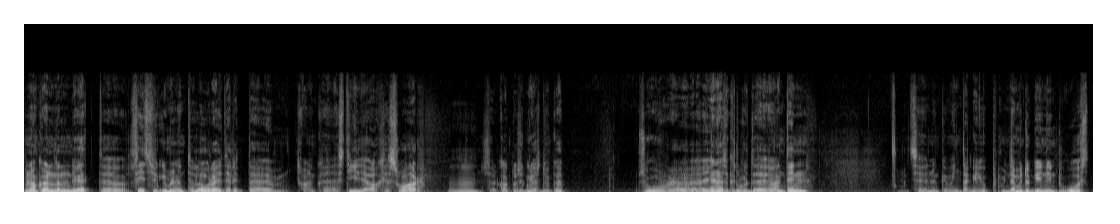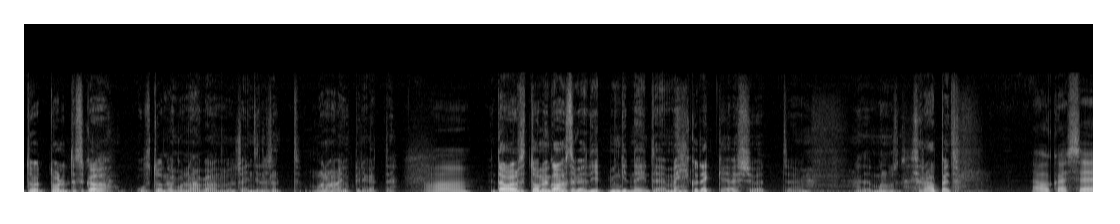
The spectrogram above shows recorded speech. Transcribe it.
noh, aga nad on tegelikult seitsmekümnendate lowriderite stiili aksessuaar mm, -hmm. seal katuse küljes niisugune suur äh, jänesekõrvade antenn, see on niisugune vintage jupp, mida muidugi nüüd uuesti to-, toodetakse ka uustoodanguna, aga ma sain selle sealt vana jupina kätte. tavaliselt toome kaasa ka mingeid neid Mehhiko tekke ja asju, et äh, need on mõnusad, seraped. aga see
